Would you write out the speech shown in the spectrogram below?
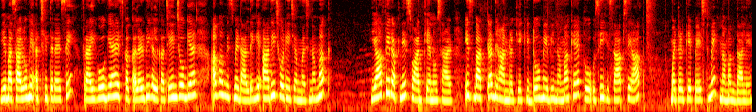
ये मसालों में अच्छी तरह से फ्राई हो गया है, इसका कलर भी हल्का चेंज हो गया है। अब हम इसमें डाल देंगे आधी छोटी चम्मच नमक, या फिर अपने स्वाद के अनुसार। इस बात का ध्यान रखें कि डो में भी नमक है तो उसी हिसाब से आप मटर के पेस्ट में नमक डालें।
